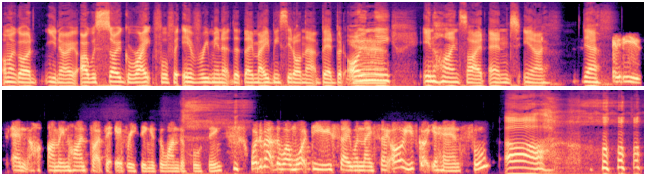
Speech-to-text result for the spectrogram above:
oh my God, you know, I was so grateful for every minute that they made me sit on that bed, but only in hindsight. And, you know, yeah. It is, and I mean, hindsight for everything is a wonderful thing. what about the one? What do you say when they say, "Oh, you've got your hands full"? Oh,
